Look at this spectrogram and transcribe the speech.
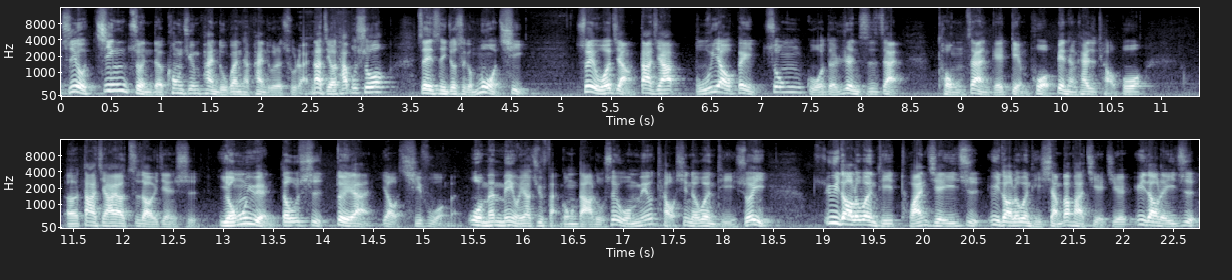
只有精准的空军判读官才判读得出来。那只要他不说，这件事情就是个默契。所以我讲，大家不要被中国的认知战。统战给点破，变成开始挑拨。呃，大家要知道一件事，永远都是对岸要欺负我们，我们没有要去反攻大陆，所以我们没有挑衅的问题。所以遇到了问题，团结一致；遇到了问题，想办法解决；遇到了一致，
